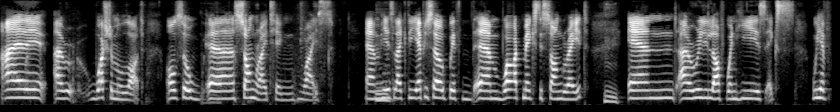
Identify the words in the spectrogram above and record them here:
I I watched him a lot. Also, uh, songwriting wise, um, he's like the episode with um, what makes the song great, and I really love when he is ex. We have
